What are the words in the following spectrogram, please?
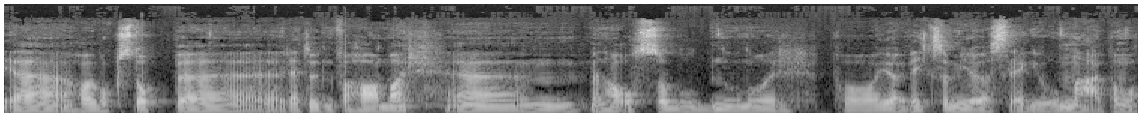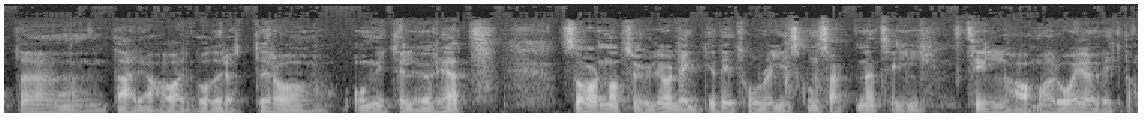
jeg har vokst opp eh, rett utenfor Hamar, eh, men har også bodd noen år på Gjøvik. Så Mjøsregionen er på en måte der jeg har både røtter og, og mye tilhørighet. Så var det naturlig å legge de to releasekonsertene til, til Hamar og Gjøvik, da.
